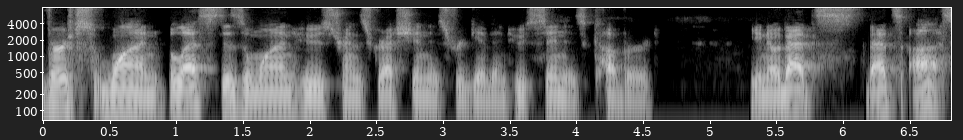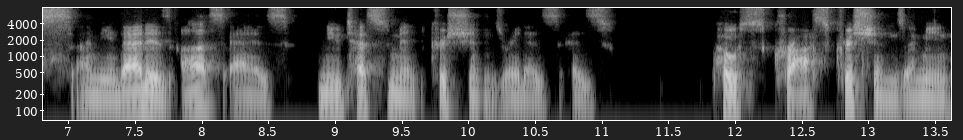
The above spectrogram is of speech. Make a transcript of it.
verse one: "Blessed is the one whose transgression is forgiven, whose sin is covered." You know, that's that's us. I mean, that is us as New Testament Christians, right? As as post cross Christians. I mean,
